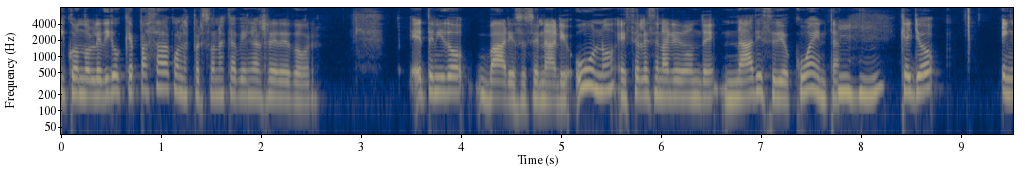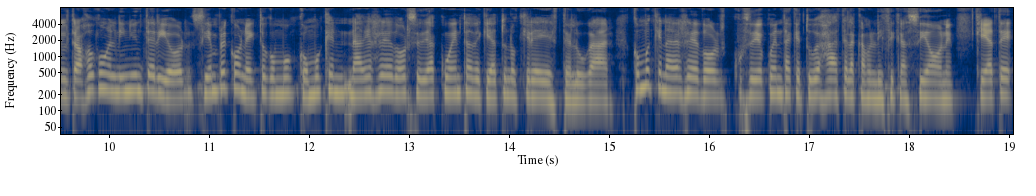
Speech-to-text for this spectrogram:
Y cuando le digo qué pasaba con las personas que habían alrededor, he tenido varios escenarios. Uno es el escenario donde nadie se dio cuenta que yo en el trabajo con el niño interior siempre conecto como, como que nadie alrededor se dio cuenta de que ya tú no quieres este lugar. ¿Cómo es que nadie alrededor se dio cuenta que tú dejaste las calificaciones, que ya te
